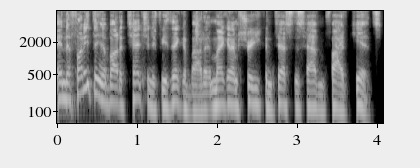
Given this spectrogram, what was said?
And the funny thing about attention, if you think about it, Mike, and I'm sure you can test this having five kids,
